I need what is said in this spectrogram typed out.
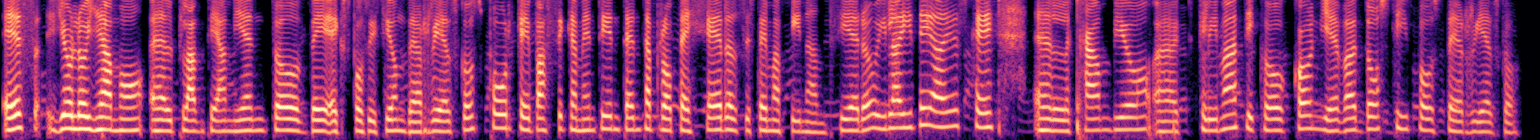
es, yo lo llamo el planteamiento de exposición de riesgos porque básicamente intenta proteger el sistema financiero y la idea es que el cambio eh, climático conlleva dos tipos de riesgo.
